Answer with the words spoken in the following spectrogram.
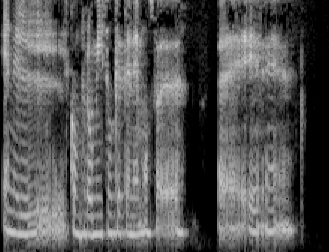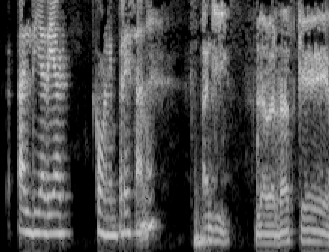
el compromiso que tenemos eh, eh, eh, al día a día con la empresa, ¿no? Angie, la verdad que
